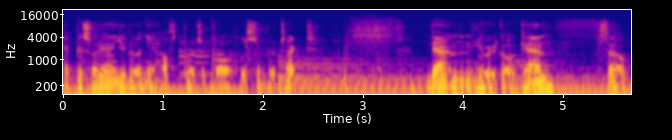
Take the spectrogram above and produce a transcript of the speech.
Episode yang judulnya Health Protocol Who's to Protect. Dan here we go again. So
